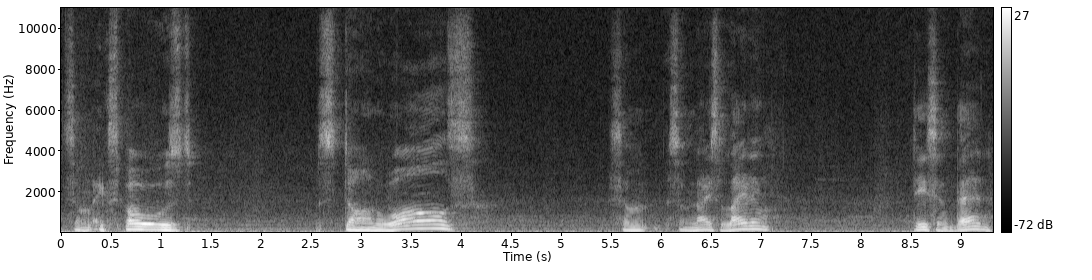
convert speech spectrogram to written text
some exposed stone walls, some, some nice lighting, decent bed,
